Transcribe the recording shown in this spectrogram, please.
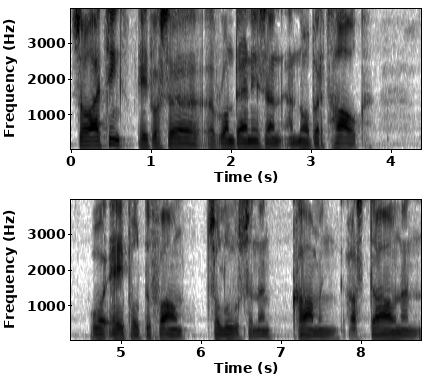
so I think it was uh, uh Ron Dennis and, and Norbert Haug were able to find solution and calming us down and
